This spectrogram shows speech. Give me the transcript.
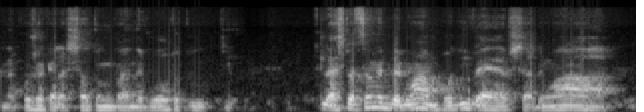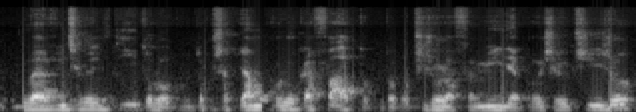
una cosa che ha lasciato un grande vuoto a tutti. La situazione Benoit è un po' diversa, Benoit doveva vincere il titolo, purtroppo sappiamo quello che ha fatto, purtroppo ha ucciso la famiglia, poi si è ucciso,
